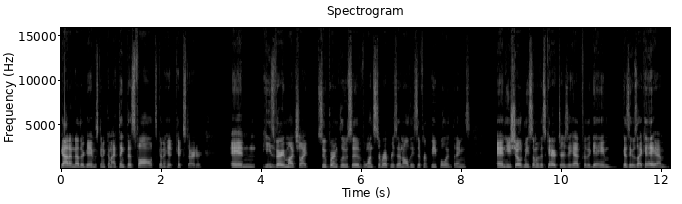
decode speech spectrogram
got another game that's going to come. I think this fall it's going to hit Kickstarter, and he's very much like super inclusive, wants to represent all these different people and things. And he showed me some of his characters he had for the game because he was like, "Hey, I'm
